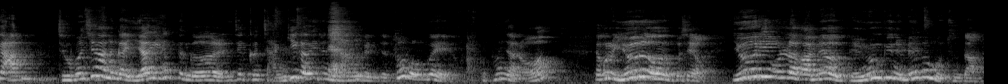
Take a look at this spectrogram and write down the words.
그러니까 아, 저번 시간인가 이야기했던 걸 이제 그 장기가 일어나는 걸 이제 돌아온 거예요. 그 분야로. 자, 그리고 열은 보세요. 열이 올라가면 병원균이 맥을 못 준다.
